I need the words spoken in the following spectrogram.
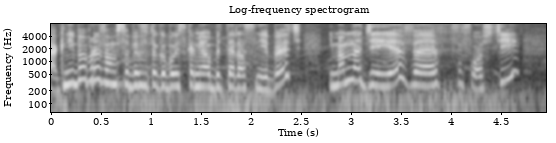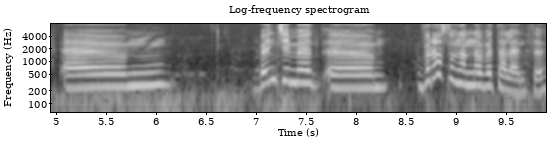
Tak, nie wyobrażam sobie, że tego boiska miałoby teraz nie być i mam nadzieję, że w przyszłości em, będziemy, em, wyrosną nam nowe talenty.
